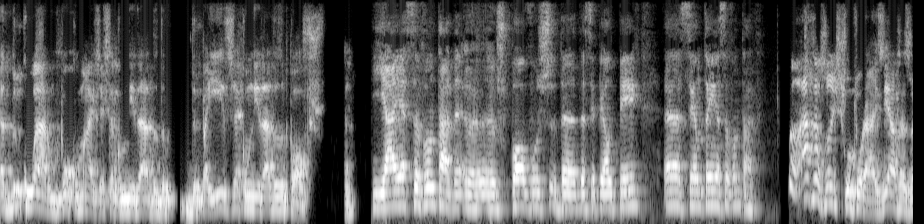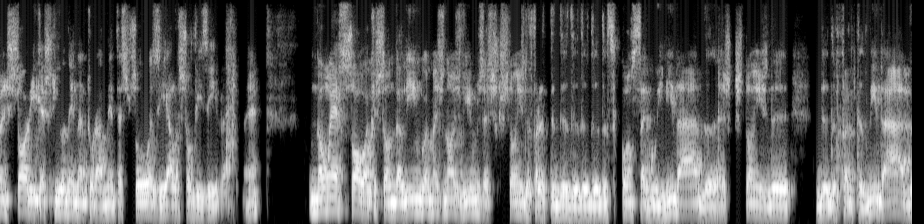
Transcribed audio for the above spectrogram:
adequar um pouco mais esta comunidade de, de países à comunidade de povos. Né? E há essa vontade, eh, os povos da, da CPLP uh, eh, sentem essa vontade. Bom, há razões culturais e há razões históricas que unem naturalmente as pessoas e elas são visíveis. Né? Não é só a questão da língua, mas nós vimos as questões de, de, de, de consanguinidade, as questões de, de, de fraternidade,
